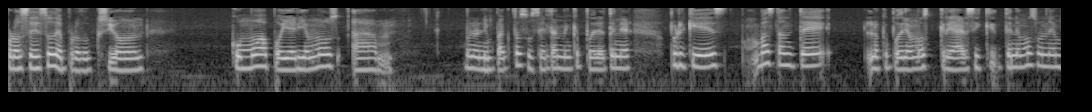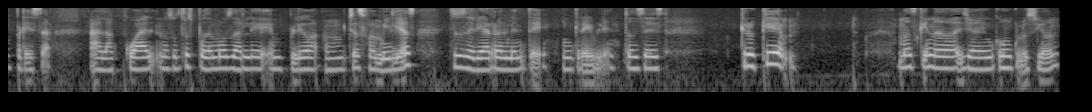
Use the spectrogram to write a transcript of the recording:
proceso de producción, cómo apoyaríamos a, bueno, el impacto social también que podría tener, porque es bastante lo que podríamos crear si tenemos una empresa a la cual nosotros podemos darle empleo a muchas familias, eso sería realmente increíble. Entonces, creo que más que nada ya en conclusión,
